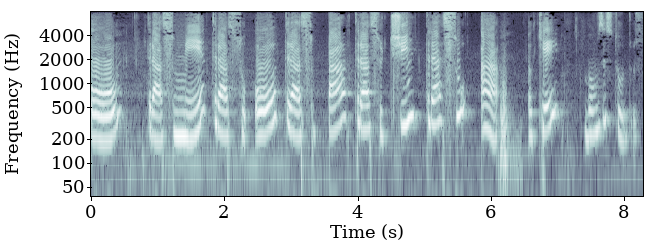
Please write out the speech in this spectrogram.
O, traço me, traço o, traço pa, traço ti, traço a. Ok? Bons estudos!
